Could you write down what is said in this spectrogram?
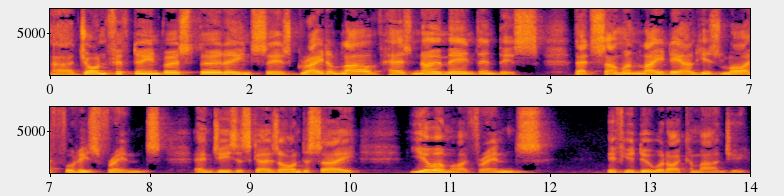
Uh, John 15 verse 13 says, Greater love has no man than this, that someone lay down his life for his friends. And Jesus goes on to say, You are my friends if you do what I command you.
